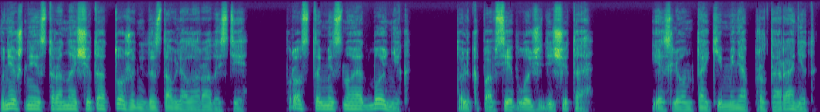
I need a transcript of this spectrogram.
Внешняя сторона щита тоже не доставляла радости. Просто мясной отбойник, только по всей площади щита. Если он таким меня протаранит,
